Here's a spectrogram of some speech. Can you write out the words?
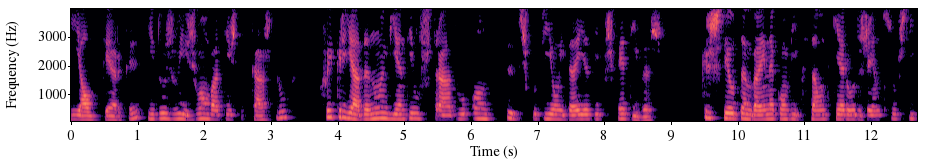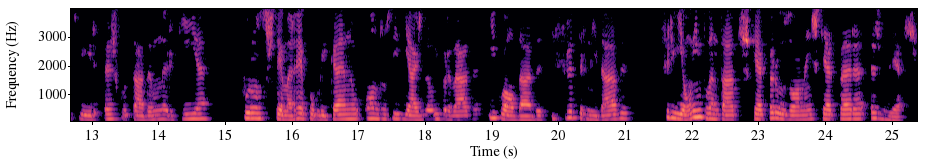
e Albuquerque e do juiz João Batista de Castro, foi criada num ambiente ilustrado onde se discutiam ideias e perspectivas. Cresceu também na convicção de que era urgente substituir a esgotada monarquia por um sistema republicano onde os ideais da liberdade, igualdade e fraternidade seriam implantados quer para os homens, quer para as mulheres.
